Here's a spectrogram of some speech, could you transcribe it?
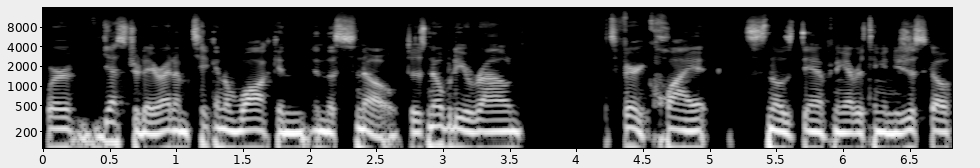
where yesterday right i'm taking a walk in, in the snow. There's nobody around. It's very quiet. Snow's dampening everything and you just go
